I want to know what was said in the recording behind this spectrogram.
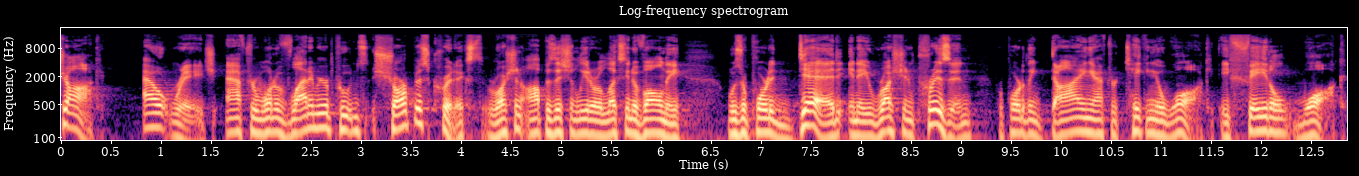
shock, outrage after one of Vladimir Putin's sharpest critics, Russian opposition leader Alexei Navalny, was reported dead in a Russian prison, reportedly dying after taking a walk, a fatal walk.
